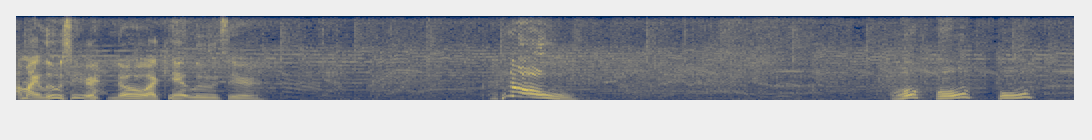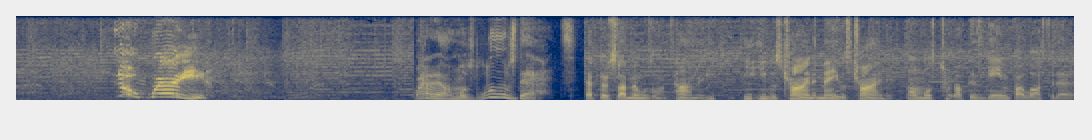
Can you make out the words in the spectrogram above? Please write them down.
I might lose here. No, I can't lose here. No! Oh, oh, oh. No way! Why did I almost lose that? That third side man was on time, man. He, he, he was trying it, man. He was trying it. Almost turned off this game if I lost to that.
